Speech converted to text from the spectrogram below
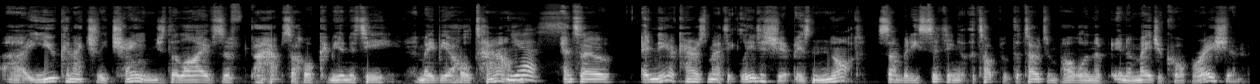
uh, you can actually change the lives of perhaps a whole community, maybe a whole town. Yes. And so a neo-charismatic leadership is not somebody sitting at the top of the totem pole in a, in a major corporation,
